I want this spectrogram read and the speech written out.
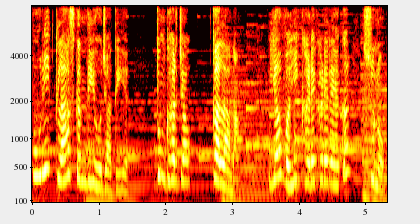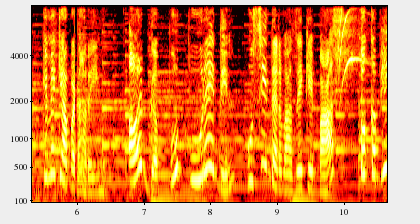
पूरी क्लास गंदी हो जाती है। तुम घर जाओ कल आना। या वहीं खड़े खड़े रहकर सुनो कि मैं क्या पढ़ा रही हूँ। और गप्पू पूरे दिन उसी दरवाजे के पास तो कभी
